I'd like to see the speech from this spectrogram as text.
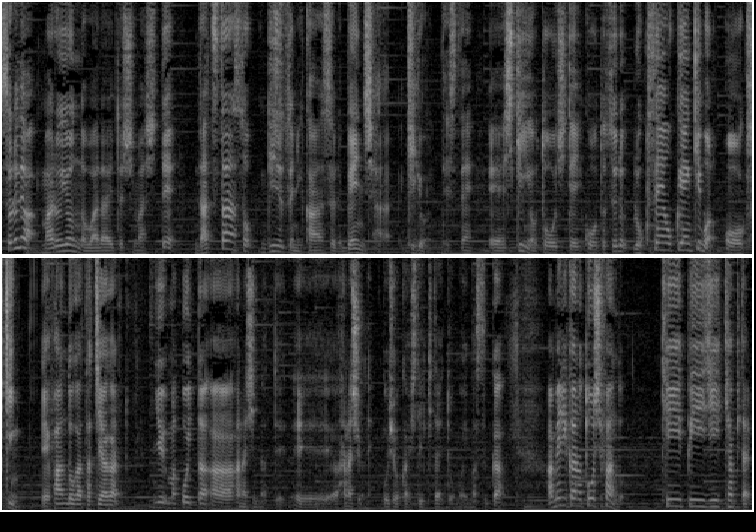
それでは、丸4の話題としまして、脱炭素技術に関するベンチャー企業にですね、えー、資金を投じていこうとする6000億円規模の基金、えー、ファンドが立ち上がるという、まあ、こういったあ話になって、えー、話をね、ご紹介していきたいと思いますが、アメリカの投資ファンド、TPG キャピタル、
